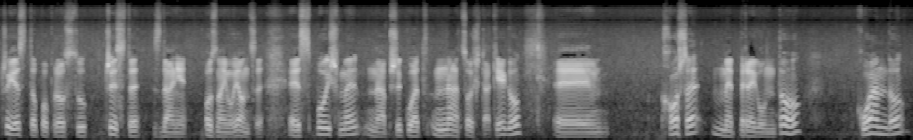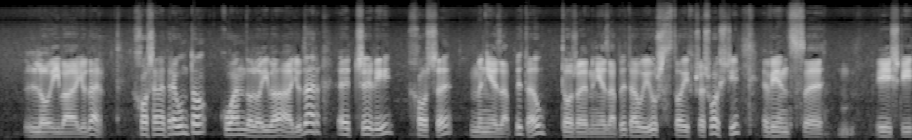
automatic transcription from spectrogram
czy jest to po prostu czyste zdanie oznajmujące. Spójrzmy na przykład na coś takiego. José me preguntó cuándo lo iba a ayudar. José me preguntó cuándo lo iba a ayudar, e, czyli José mnie zapytał, to, że mnie zapytał już stoi w przeszłości, więc e, jeśli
